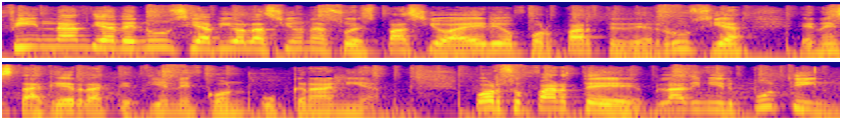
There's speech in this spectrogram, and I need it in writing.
Finlandia denuncia violación a su espacio aéreo por parte de Rusia en esta guerra que tiene con Ucrania. Por su parte, Vladimir Putin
